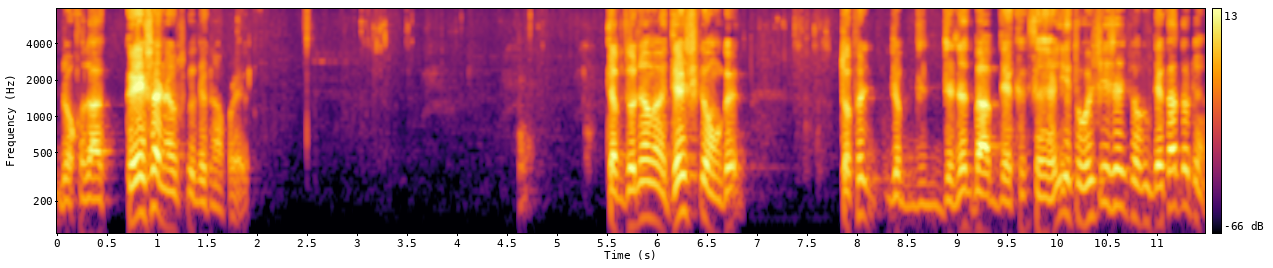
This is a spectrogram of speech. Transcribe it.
جو خدا کریشن ہے، اس کو دیکھنا پڑے گا۔ جب دنیا میں دیش کے ہوں گے، تو پھر جب جنت میں آپ دیکھ سکتے ہیں، یہ تو وہی چیز ہے جو ہم دیکھا تو نہیں۔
